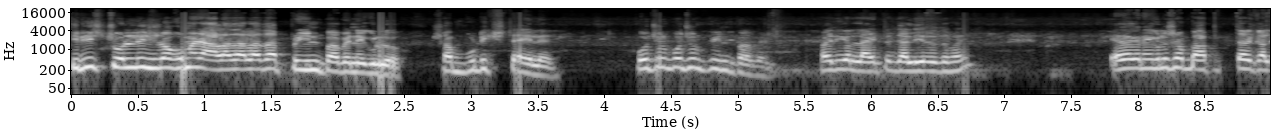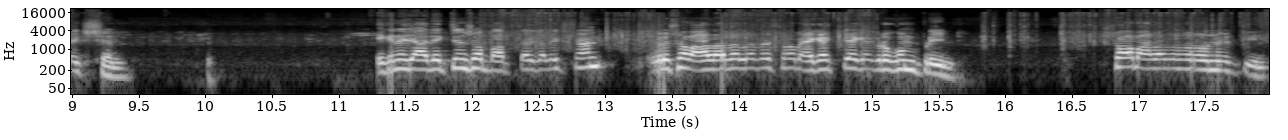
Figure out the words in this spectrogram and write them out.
তিরিশ চল্লিশ রকমের আলাদা আলাদা প্রিন্ট পাবেন এগুলো। সব বুটিক স্টাইলের প্রচুর প্রচুর প্রিন্ট পাবেন। ওইদিকে লাইটটা জ্বালিয়ে দিতে ভাই। এ দেখেন, এগুলো সব বাপ্তার কালেকশন এখানে যা দেখছেন সব বাপ্তার কালেকশন এগুলো সব আলাদা আলাদা, সব এক একটা এক এক রকম প্রিন্ট সব আলাদা ধরনের প্রিন্ট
